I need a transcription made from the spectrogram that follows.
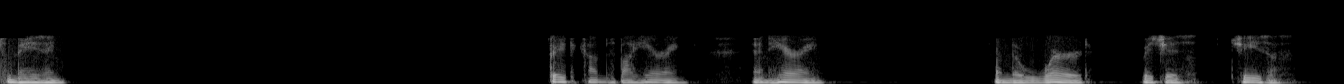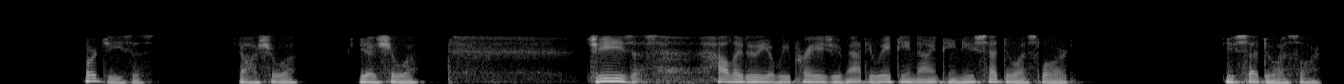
It's amazing. Faith comes by hearing, and hearing from the Word, which is Jesus, Lord Jesus, Joshua, Yeshua. Jesus, hallelujah, we praise you. Matthew 18, 19, you said to us, Lord, you said to us, Lord,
